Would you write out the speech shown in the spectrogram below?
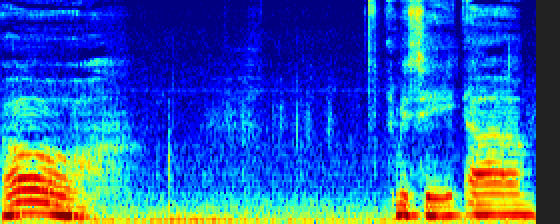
Oh, let me see. Um,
